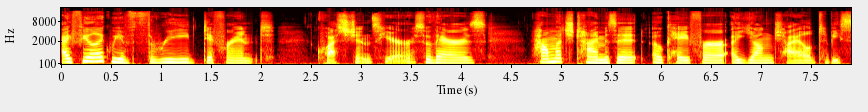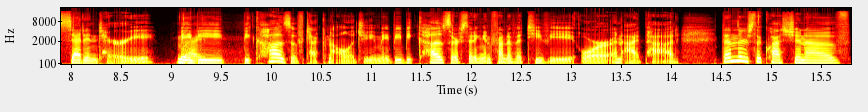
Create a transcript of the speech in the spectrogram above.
I feel like we have three different questions here. So there's how much time is it okay for a young child to be sedentary? Maybe right. because of technology, maybe because they're sitting in front of a TV or an iPad. Then there's the question of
